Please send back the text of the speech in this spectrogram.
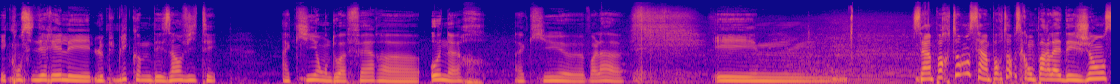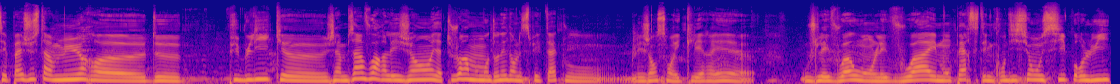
et considérer les- le public comme des invités à qui on doit faire euh, honneur, à qui, euh, voilà. Et hum, c'est important, c'est important parce qu'on parle à des gens, c'est pas juste un mur euh, de public. euh, J'aime bien voir les gens, il y a toujours un moment donné dans le spectacle où les gens sont éclairés. euh, où je les vois, où on les voit. Et mon père, c'était une condition aussi pour lui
